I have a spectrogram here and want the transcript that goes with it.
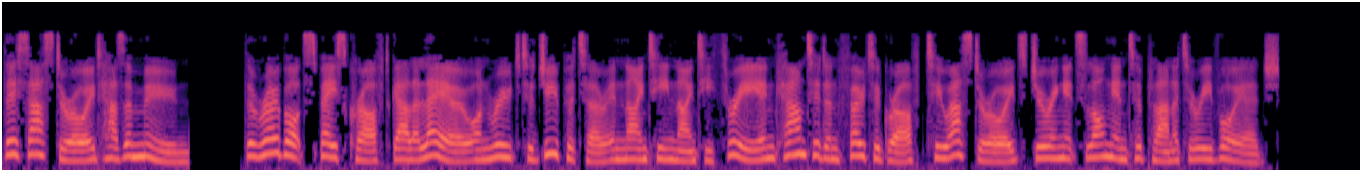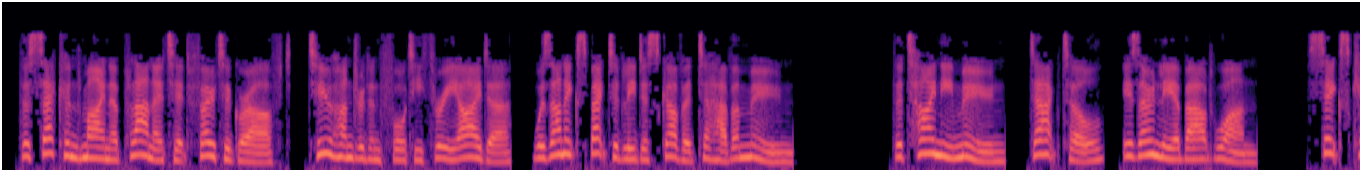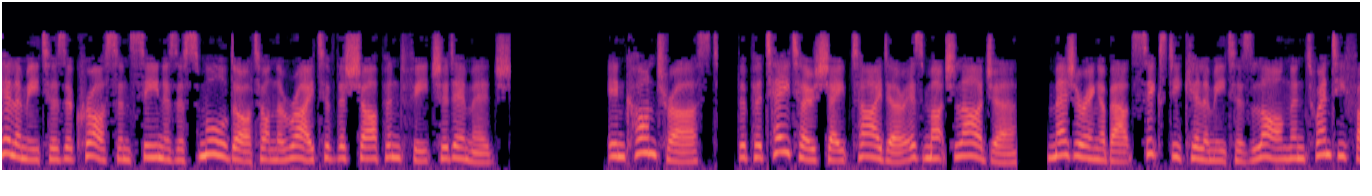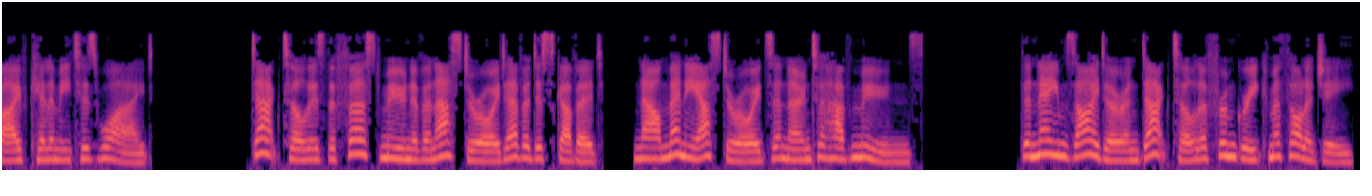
This asteroid has a moon. The robot spacecraft Galileo en route to Jupiter in 1993 encountered and photographed two asteroids during its long interplanetary voyage. The second minor planet it photographed, 243 Ida, was unexpectedly discovered to have a moon. The tiny moon, Dactyl, is only about 1. 6 kilometers across and seen as a small dot on the right of the sharpened featured image. In contrast, the potato-shaped Ida is much larger, measuring about 60 kilometers long and 25 kilometers wide. Dactyl is the first moon of an asteroid ever discovered. Now many asteroids are known to have moons. The names Ida and Dactyl are from Greek mythology.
